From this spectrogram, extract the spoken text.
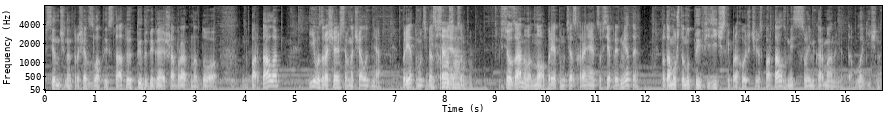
все начинают превращаться в золотые статуи, ты добегаешь обратно до портала и возвращаешься в начало дня. При этом у тебя И всё сохраняется заново. Все заново, но при этом у тебя сохраняются все предметы, потому что, ну, ты физически проходишь через портал вместе со своими карманами, там, логично.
